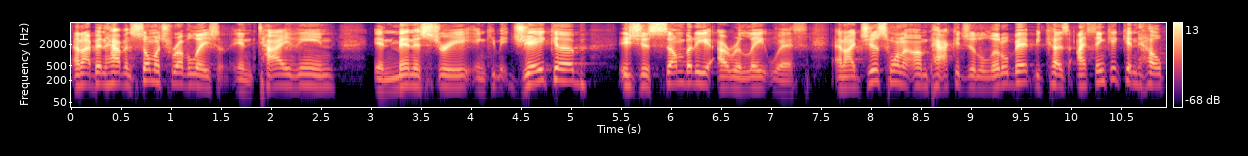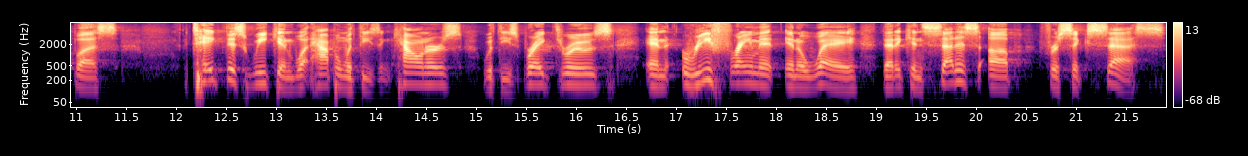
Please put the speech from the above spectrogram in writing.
And I've been having so much revelation in tithing, in ministry, in community. Jacob is just somebody I relate with. And I just want to unpackage it a little bit because I think it can help us take this weekend, what happened with these encounters, with these breakthroughs, and reframe it in a way that it can set us up for success.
